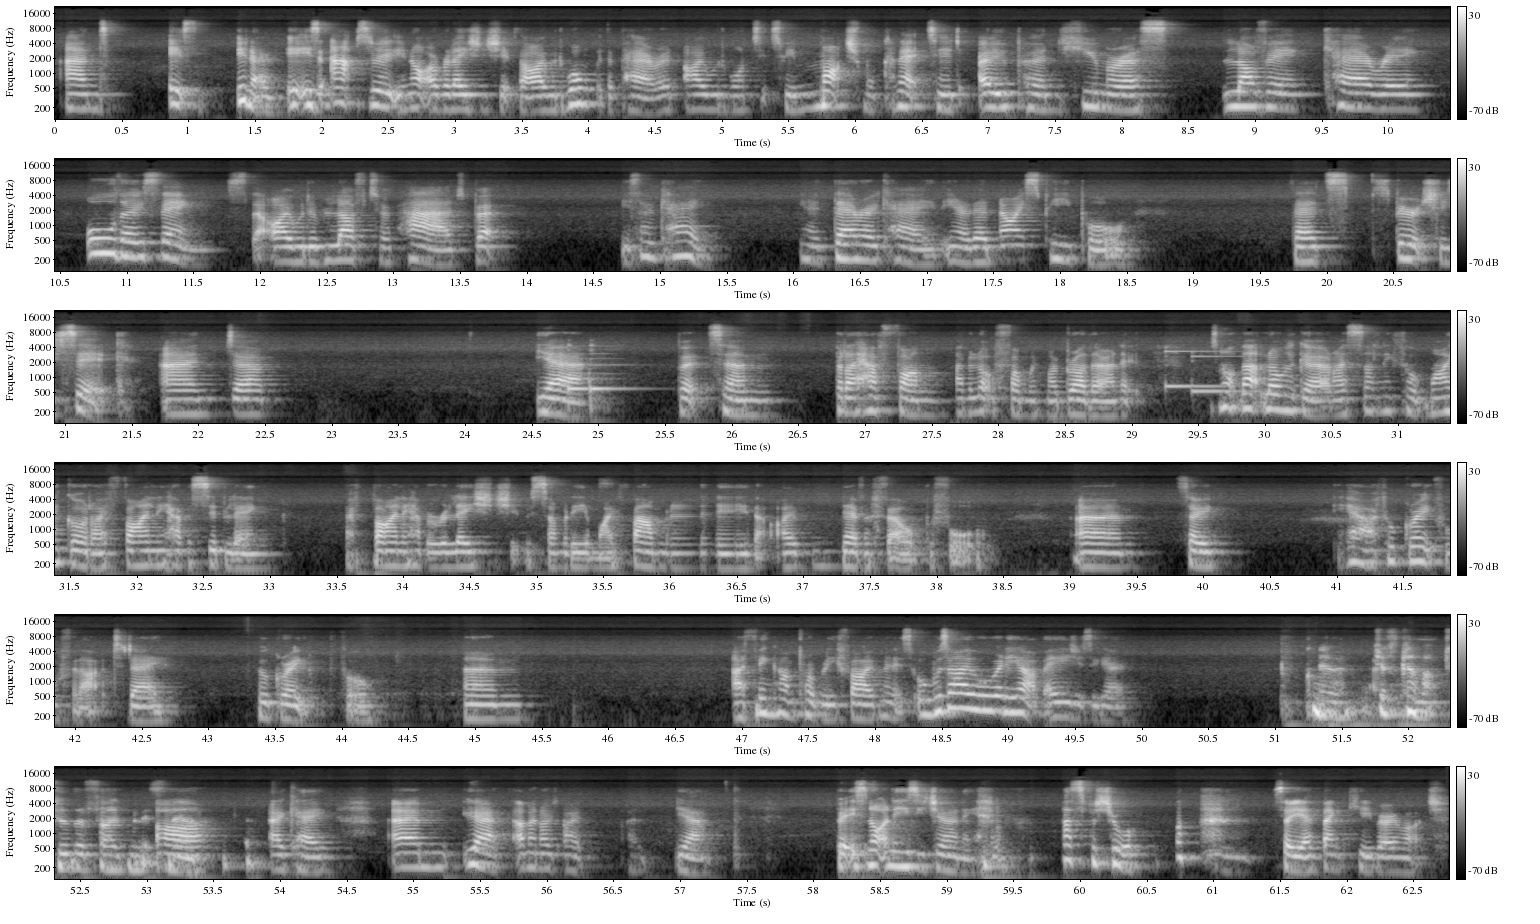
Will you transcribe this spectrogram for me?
And it's, you know, it is absolutely not a relationship that I would want with a parent. I would want it to be much more connected, open, humorous, loving, caring, all those things that I would have loved to have had. But it's okay. You know, they're okay. You know, they're nice people. They're spiritually sick. And um, yeah, but um, but I have fun. I have a lot of fun with my brother, and it it's not that long ago, and I suddenly thought, my God, I finally have a sibling. I finally have a relationship with somebody in my family that I've never felt before. Um, so, yeah, I feel grateful for that today. I feel grateful. Um, I think I'm probably five minutes, or was I already up ages ago? No, just come up to the five minutes now. Ah, okay. Um, yeah, I mean, I, I, I yeah, but it's not an easy journey, that's for sure. so, yeah, thank you very much.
